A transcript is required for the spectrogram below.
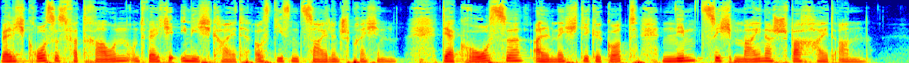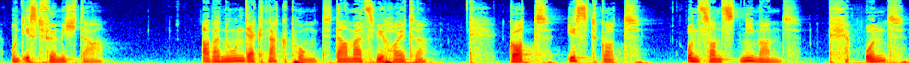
Welch großes Vertrauen und welche Innigkeit aus diesen Zeilen sprechen. Der große, allmächtige Gott nimmt sich meiner Schwachheit an und ist für mich da. Aber nun der Knackpunkt, damals wie heute. Gott ist Gott und sonst niemand. Und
